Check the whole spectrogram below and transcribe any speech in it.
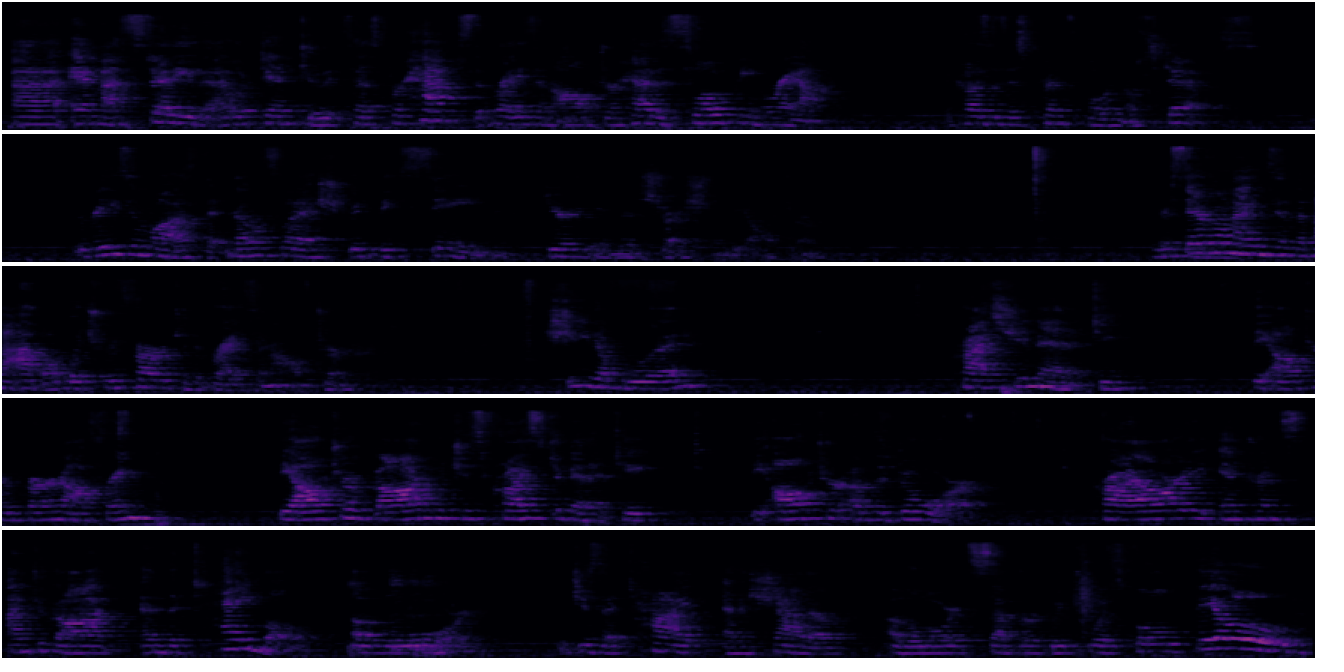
Uh, and my study that I looked into, it says perhaps the brazen altar had a sloping ramp because of this principle of no steps. The reason was that no flesh could be seen during the administration of the altar. There are several names in the Bible which refer to the brazen altar. Sheet of wood, Christ's humanity, the altar of burnt offering, the altar of God, which is Christ's divinity, the altar of the door, priority entrance unto God, and the table of the Lord, which is a type and a shadow of the Lord's Supper, which was fulfilled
